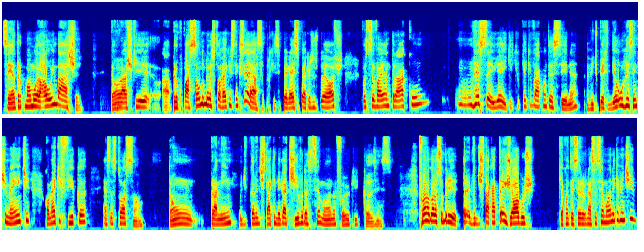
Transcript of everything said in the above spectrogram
Você entra com uma moral em baixa. Então eu acho que a preocupação do Minnesota Vikings tem que ser essa, porque se pegar esse Packers nos playoffs, você vai entrar com um receio. E aí, o que, que, que vai acontecer, né? A gente perdeu recentemente, como é que fica essa situação? Então, para mim, o grande destaque negativo dessa semana foi o Kirk Cousins. Falando agora sobre. Vou destacar três jogos que aconteceram nessa semana e que a gente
